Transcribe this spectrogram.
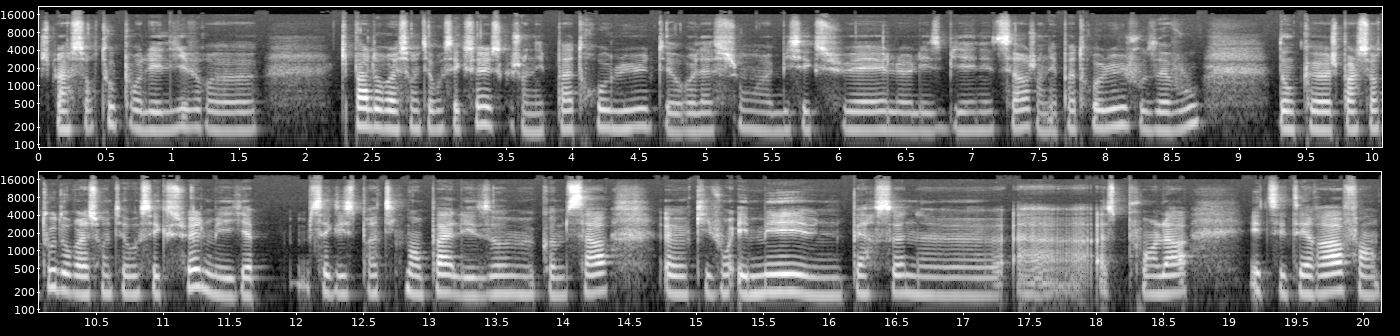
Je parle surtout pour les livres euh, qui parlent de relations hétérosexuelles, parce que j'en ai pas trop lu, des relations bisexuelles, lesbiennes, etc. J'en ai pas trop lu, je vous avoue. Donc je parle surtout de relations hétérosexuelles, mais il y a ça existe pratiquement pas les hommes comme ça euh, qui vont aimer une personne euh, à, à, ce point-là, etc. Enfin,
